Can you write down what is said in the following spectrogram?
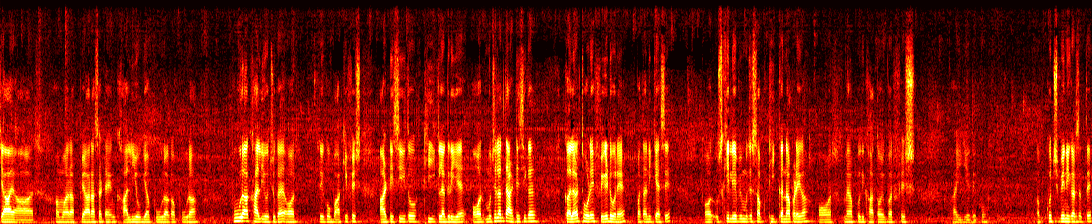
क्या यार, हमारा प्यारा सा टैंक खाली हो गया, पूरा का पूरा पूरा खाली हो चुका है और देखो, बाकी फ़िश आरटीसी तो ठीक लग रही है और मुझे लगता है आरटीसी का कलर थोड़े फेड हो रहे हैं, पता नहीं कैसे। और उसके लिए भी मुझे सब ठीक करना पड़ेगा और मैं आपको दिखाता हूँ एक बार फ़िश भाई, ये देखो, अब कुछ भी नहीं कर सकते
